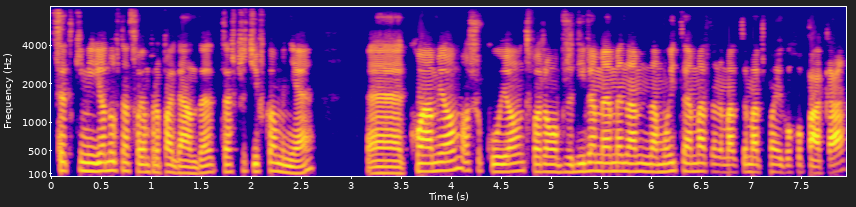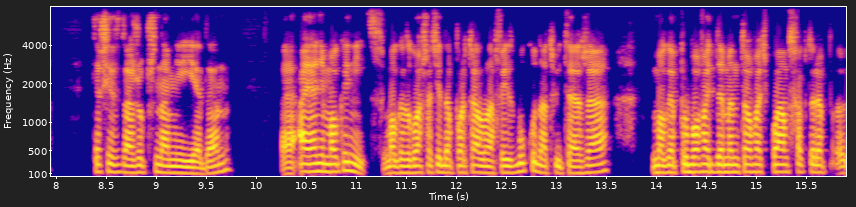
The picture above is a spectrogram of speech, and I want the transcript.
setki milionów na swoją propagandę, też przeciwko mnie. Kłamią, oszukują, tworzą obrzydliwe memy na, na mój temat, na temat mojego chłopaka. Też się zdarzył przynajmniej jeden. E, a ja nie mogę nic. Mogę zgłaszać się do portalu na Facebooku, na Twitterze, mogę próbować dementować kłamstwa, które e,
